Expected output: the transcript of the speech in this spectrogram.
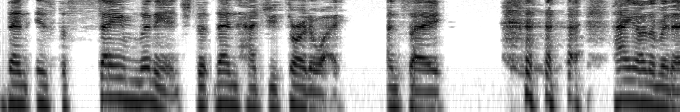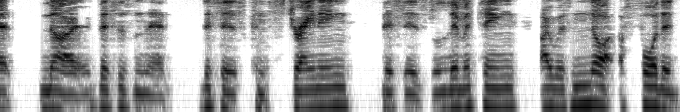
then is the same lineage that then had you throw it away and say, hang on a minute. No, this isn't it this is constraining. This is limiting. I was not afforded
